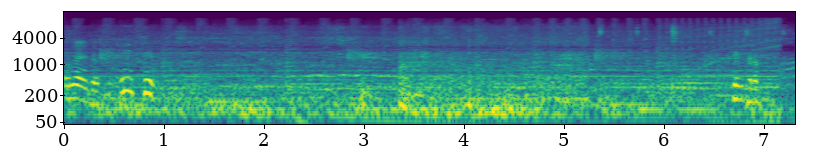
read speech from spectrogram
오늘도 힘들어.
